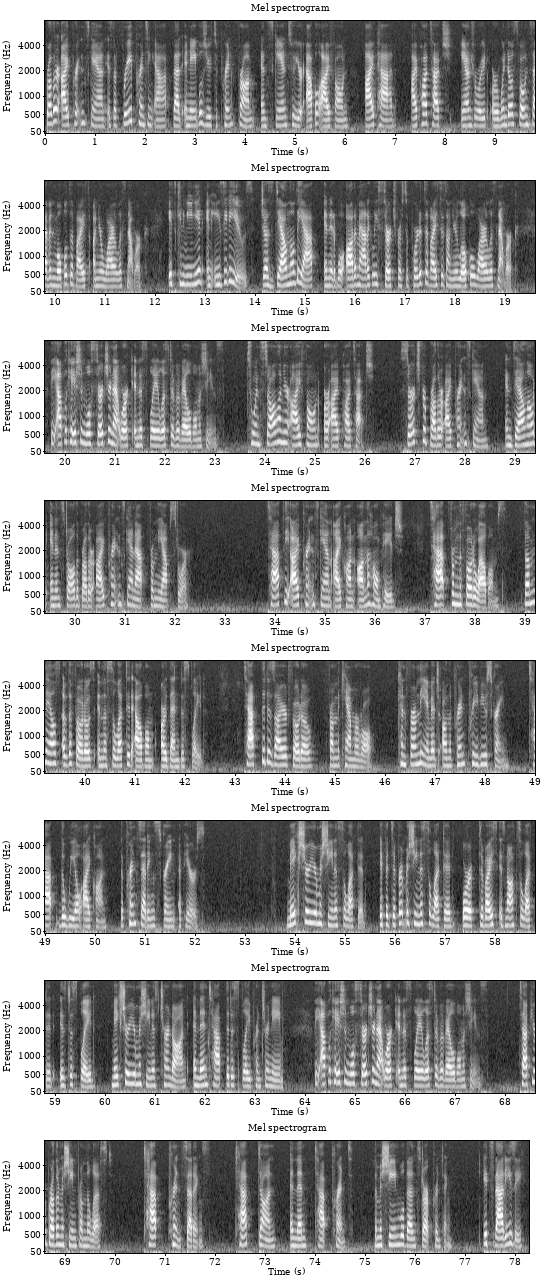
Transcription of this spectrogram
Brother iPrint and Scan is a free printing app that enables you to print from and scan to your Apple iPhone, iPad, iPod Touch, Android, or Windows Phone 7 mobile device on your wireless network. It's convenient and easy to use. Just download the app and it will automatically search for supported devices on your local wireless network. The application will search your network and display a list of available machines. To install on your iPhone or iPod Touch, search for Brother iPrint and Scan and download and install the Brother iPrint and Scan app from the App Store. Tap the iPrint and Scan icon on the home page. Tap from the photo albums. Thumbnails of the photos in the selected album are then displayed. Tap the desired photo from the camera roll. Confirm the image on the print preview screen. Tap the wheel icon. The print settings screen appears. Make sure your machine is selected. If a different machine is selected or if device is not selected is displayed, make sure your machine is turned on and then tap the display printer name. The application will search your network and display a list of available machines. Tap your brother machine from the list. Tap Print Settings. Tap Done and then tap Print. The machine will then start printing. It's that easy.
